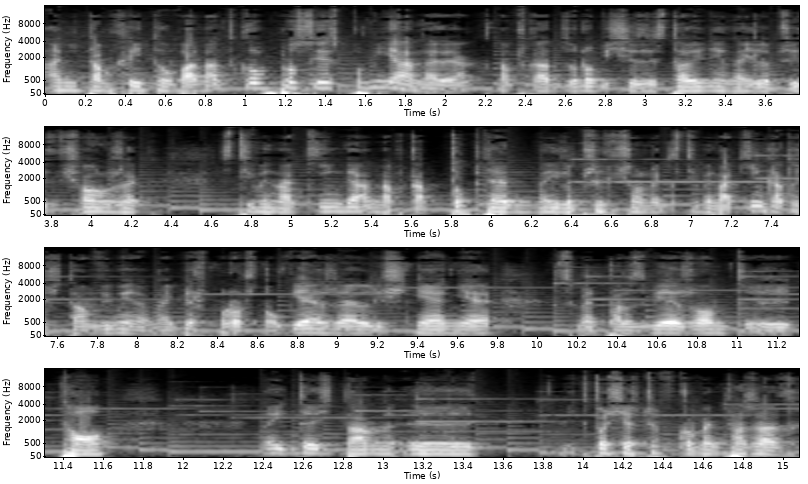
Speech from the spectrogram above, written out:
ani tam hejtowana, tylko po prostu jest pomijana. Jak na przykład robi się zestawienie najlepszych książek Stephena Kinga, na przykład top 10 najlepszych książek Stephena Kinga, to się tam wymienia najpierw Mroczną Wieżę, Lśnienie, Cmentarz Zwierząt, to. No i coś tam, ktoś jeszcze w komentarzach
